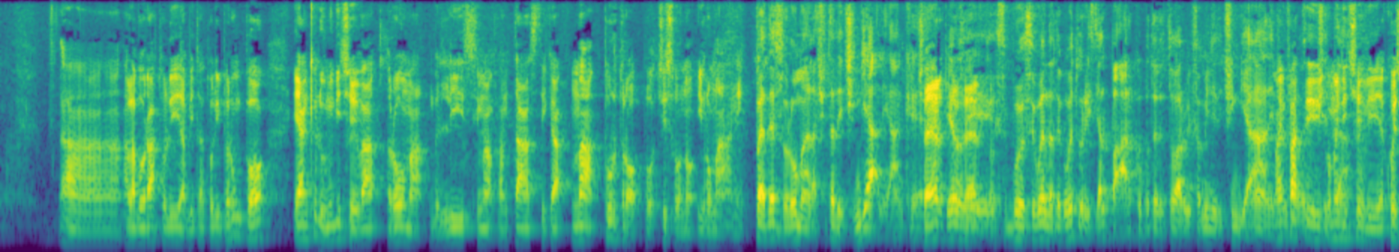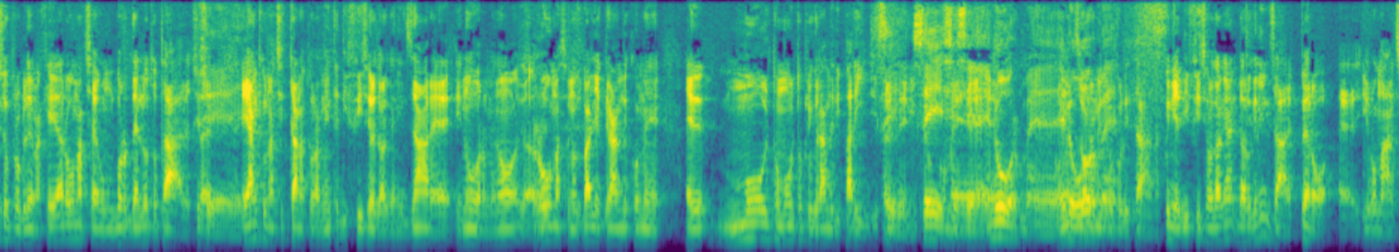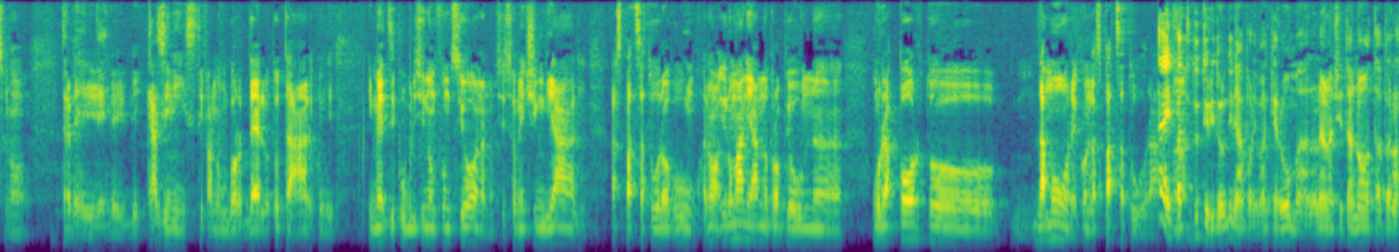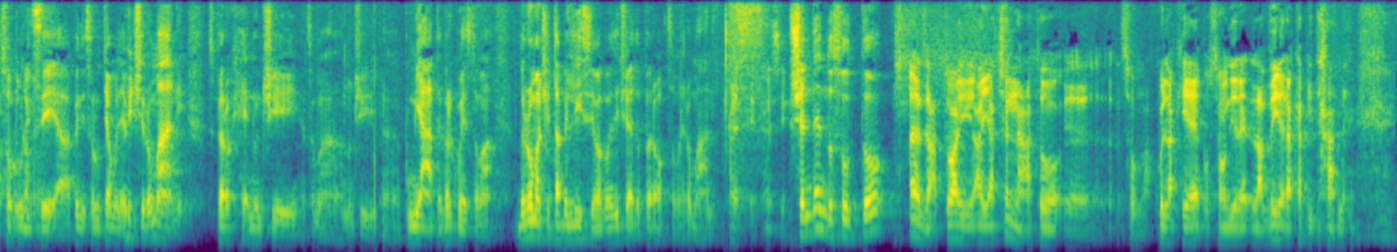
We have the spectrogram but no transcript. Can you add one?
ha, ha lavorato lì, ha abitato lì per un po' e anche lui mi diceva Roma bellissima, fantastica, ma purtroppo ci sono i romani. Poi adesso Roma è la città dei cinghiali anche, Certo, pieno di- certo. se, voi, se voi andate come turisti al parco potete trovarvi famiglie di cinghiali. Ma infatti, in come dicevi, è questo il problema, che a Roma c'è un bordello totale, Sì, cioè, sì. è anche una città naturalmente difficile da organizzare, è enorme, no? Roma se non sbaglio è grande come, è molto molto più grande di Parigi per Sì, esempio, sì, come, sì, sì, è enorme, come zona enorme. metropolitana, quindi è difficile da, da organizzare, però eh, i romani sono Tremendi. dei, dei- dei casinisti, fanno un bordello totale, quindi i mezzi pubblici non funzionano, ci sono i cinghiali, la spazzatura ovunque, no? I romani hanno proprio un, un rapporto d'amore con la spazzatura. Eh, infatti tutti ridono di Napoli, ma anche Roma non è una città nota per la sua pulizia, quindi salutiamo gli amici romani, spero che non ci, insomma, non ci eh, puniate per questo, ma Roma è città bellissima come dicevo, però insomma i romani. Eh sì, eh sì. Scendendo sotto, Esatto, hai, hai accennato eh, insomma quella che è, possiamo dire, la vera capitale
